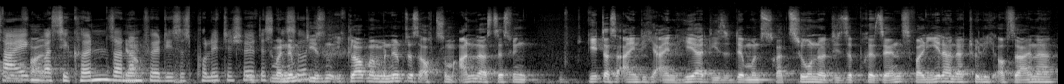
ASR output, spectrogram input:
Zeigen, was sie können, sondern ja. für dieses politische Diskussion. Man nimmt diesen, ich glaube, man nimmt es auch zum Anlass. Deswegen geht das eigentlich einher, diese Demonstration oder diese Präsenz, weil jeder natürlich auf seine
